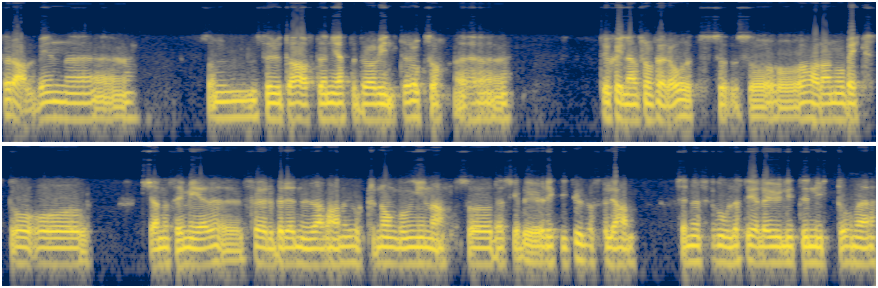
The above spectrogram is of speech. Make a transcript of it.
för Albin eh, som ser ut att ha haft en jättebra vinter också. Eh, till skillnad från förra året så, så har han nog växt och, och känner sig mer eh, förberedd nu än vad han har gjort någon gång innan. Så det ska bli riktigt kul att följa han. Sen för Goles del är ju lite nytt då med,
